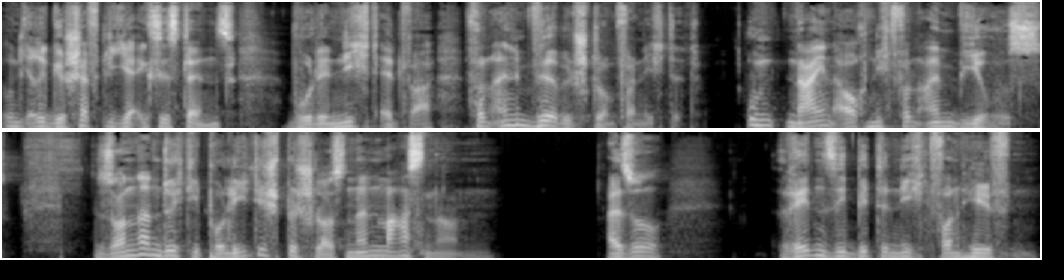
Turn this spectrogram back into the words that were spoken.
Und ihre geschäftliche Existenz wurde nicht etwa von einem Wirbelsturm vernichtet. Und nein, auch nicht von einem Virus, sondern durch die politisch beschlossenen Maßnahmen. Also reden Sie bitte nicht von Hilfen,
